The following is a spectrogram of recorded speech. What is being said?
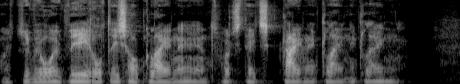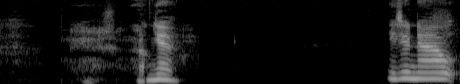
Want je wereld is al klein, hè? En het wordt steeds kleiner, kleiner, kleiner. Dus, ja. ja. Is er nou...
